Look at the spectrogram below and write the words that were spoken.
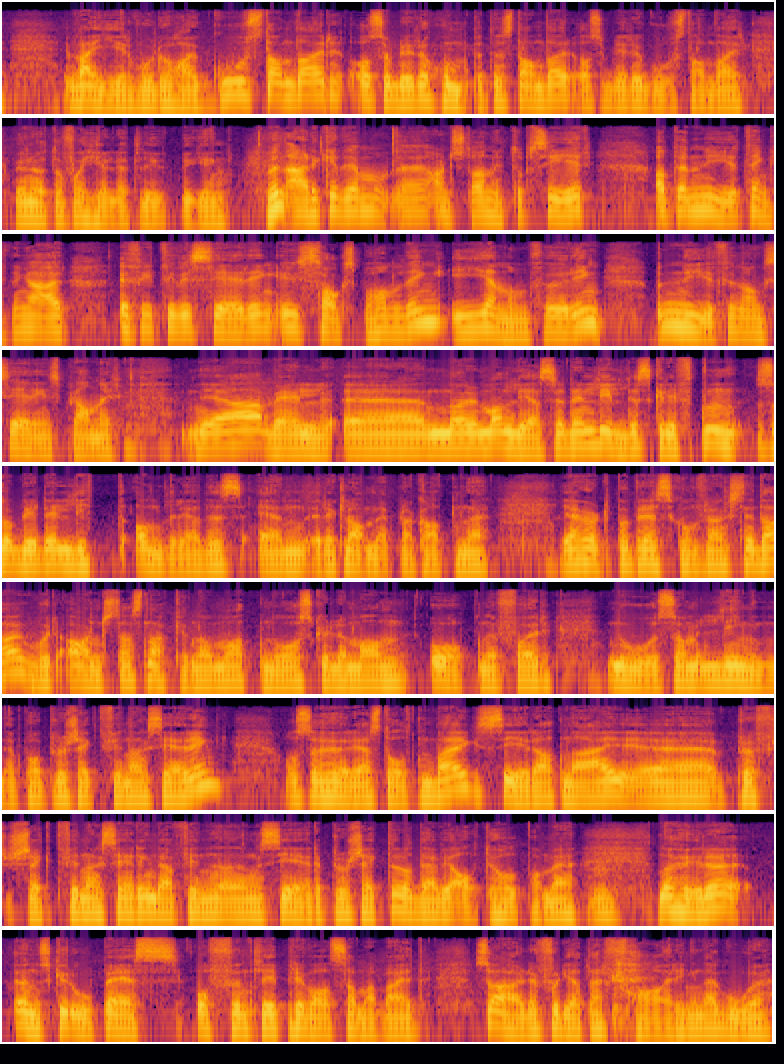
veier hvor du har god standard, og så blir det humpete standard, og så blir det god standard. Vi er nødt til å få helhetlig utbygging. Men er det ikke det eh, Arnstad nettopp sier, at den nye tenkninga er effektivisering i saksbehandling, i gjennomføring, nye finansieringsplaner? Ja vel. Eh, når man leser den lille skriften, så blir det litt annerledes enn reklameplakatene. Jeg hørte på pressekonferansen i dag hvor Arnstad snakket om at nå skulle man åpne for noe som ligner på prosjektfinansiering. Og så hører jeg Stoltenberg sier at nei, eh, prosjektfinansiering det er å finansiere prosjekter, og det har vi alltid holdt på med. Mm. Når Høyre ønsker OPS, offentlig-privat samarbeid, så er det fordi at erfaringene er gode.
